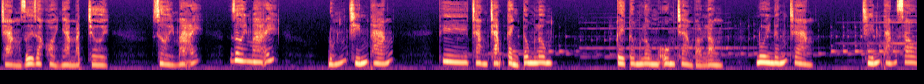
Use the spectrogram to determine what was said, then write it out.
Chàng rơi ra khỏi nhà mặt trời, rơi mãi, rơi mãi. Đúng 9 tháng, thì chàng chạm cảnh tông lông. Cây tông lông ôm chàng vào lòng, nuôi nấng chàng. 9 tháng sau,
